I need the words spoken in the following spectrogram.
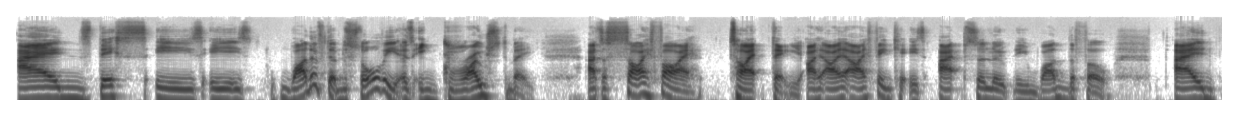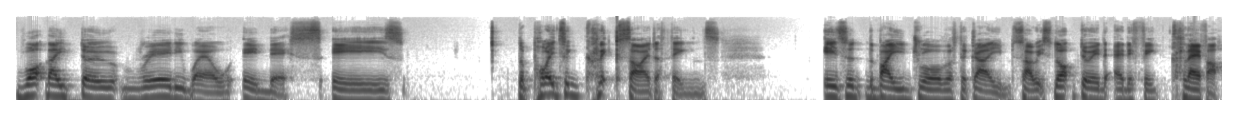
and this is is one of them. The story has engrossed me as a sci-fi type thing. I, I, I think it is absolutely wonderful. And what they do really well in this is the point and click side of things isn't the main draw of the game. So it's not doing anything clever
